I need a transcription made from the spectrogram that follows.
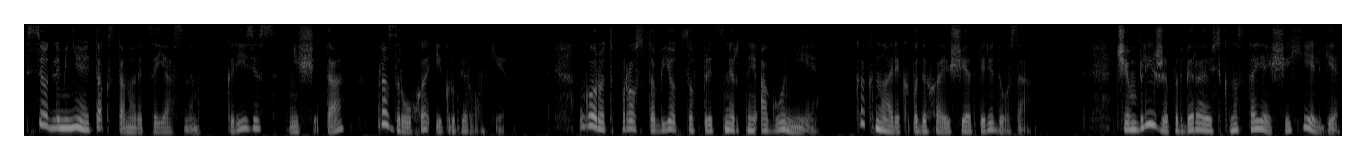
«Все для меня и так становится ясным. Кризис, нищета, разруха и группировки. Город просто бьется в предсмертной агонии, как нарик, подыхающий от передоза. Чем ближе подбираюсь к настоящей Хельге,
